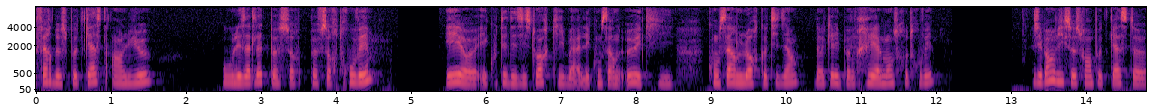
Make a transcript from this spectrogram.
faire de ce podcast un lieu où les athlètes peuvent se, peuvent se retrouver et euh, écouter des histoires qui bah, les concernent eux et qui concernent leur quotidien, dans lequel ils peuvent réellement se retrouver. J'ai pas envie que ce soit un podcast euh,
